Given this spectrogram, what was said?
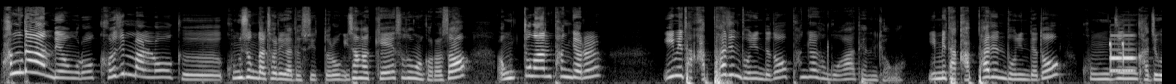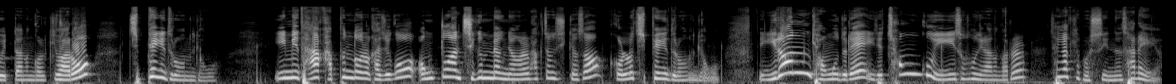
황당한 내용으로 거짓말로 그 공시송달 처리가 될 수 있도록 이상하게 소송을 걸어서 엉뚱한 판결을 이미 다 갚아진 돈인데도 판결 선고가 되는 경우 이미 다 갚아진 돈인데도 공증 가지고 있다는 걸 기화로 집행이 들어오는 경우 이미 다 갚은 돈을 가지고 엉뚱한 지급 명령을 확정시켜서 그걸로 집행이 들어오는 경우 이런 경우들의 이제 청구 이의 소송이라는 거를 생각해 볼 수 있는 사례예요.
